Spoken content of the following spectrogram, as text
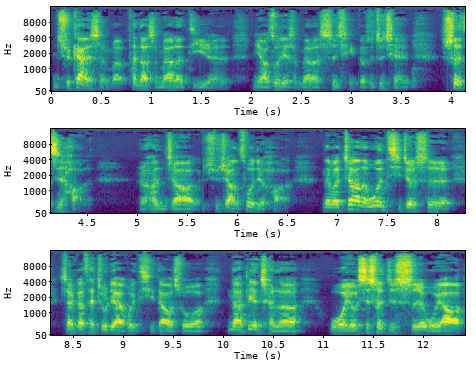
你去干什么，碰到什么样的敌人，你要做些什么样的事情，都是之前设计好了，然后你只要去这样做就好了。那么这样的问题就是，像刚才茱莉亚会提到说，那变成了我游戏设计师，我要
